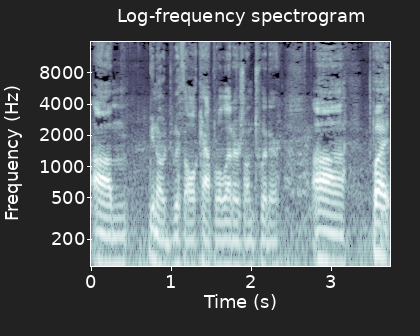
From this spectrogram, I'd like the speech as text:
Um, you know, with all capital letters on Twitter. Uh, but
